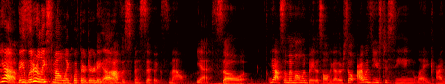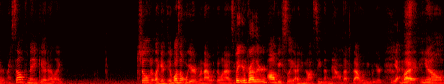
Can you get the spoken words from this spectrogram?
yeah they literally smell like what they're dirty they of have a specific smell. yes So yeah, so my mom would bathe us all together. So I was used to seeing like either myself naked or like children. Like it, it wasn't weird when I when I was but kid. your brother Obviously, I do not see them now. That that would be weird. yes But you know,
